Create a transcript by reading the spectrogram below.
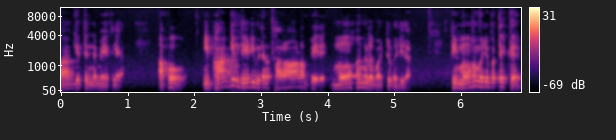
ഭാഗ്യത്തിന്റെ മേഖലയാണ്. അപ്പോ ഈ ഭാഗ്യം തേടി വരുന്ന ധാരാളം പേര് മോഹങ്ങളുമായിട്ട് വരികയാണ്. ഈ മോഹം വരുമ്പോഴത്തേക്ക്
